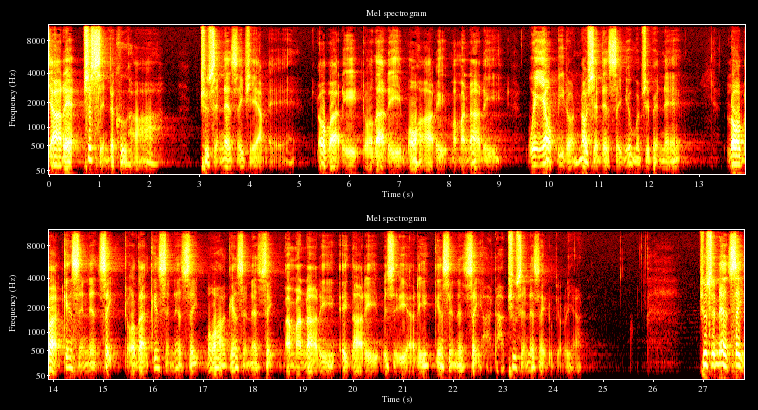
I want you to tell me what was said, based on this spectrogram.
ကြာတဲ့ဖြစ်စဉ်တစ်ခုဟာ ဖြူစင်တဲ့စိတ်ဖြစ်ရမယ်လောဘတွေဒေါသတွေမောဟတွေမမနာတွေဝင်ရောက်ပြီးတော့နှောက်ယှက်တဲ့စိတ်မျိုးမဖြစ်ဘဲနဲ့လောဘကင်းစင်တဲ့စိတ်ဒေါသကင်းစင်တဲ့စိတ်မောဟကင်းစင်တဲ့စိတ်မမနာတွေအိတ်သားတွေမစ္စရိယာတွေကင်းစင်တဲ့စိတ်ဟာဒါဖြူစင်တဲ့စိတ်လို့ပြောလို့ရတယ်ဖြူစင်တဲ့စိတ်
